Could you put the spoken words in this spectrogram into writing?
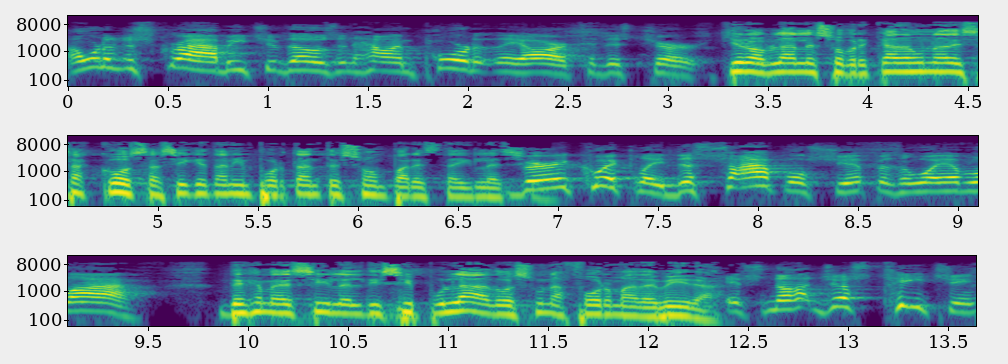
I want to describe each of those and how important they are to this church. Quiero hablarles sobre cada una de esas cosas y qué tan importantes son para esta iglesia. Very quickly, discipleship is a way of life. Déjeme decirle, el discipulado es una forma de vida. It's not just teaching.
